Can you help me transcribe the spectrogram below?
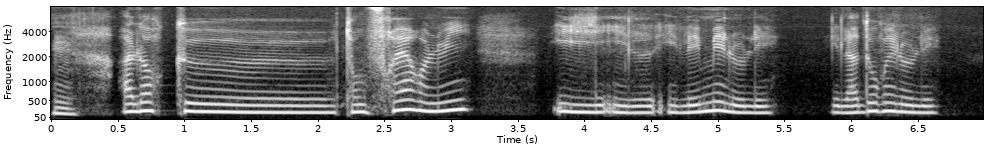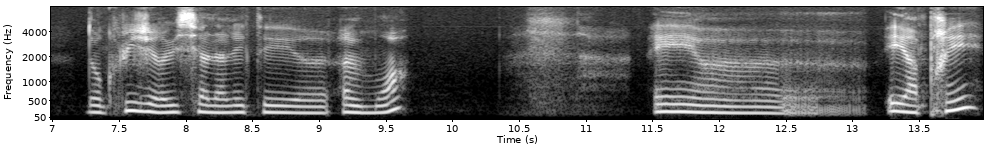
Mm. Alors que ton frère, lui, il, il- il aimait le lait. Il adorait le lait. Donc lui, j'ai réussi à l'allaiter euh, un mois. Et, euh, et après,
